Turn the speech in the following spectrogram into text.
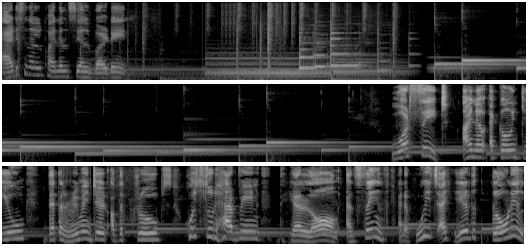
additional financial burden. What said? I now acquaint you that the remainder of the troops which should have been here long and since, and which I hear the colonel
